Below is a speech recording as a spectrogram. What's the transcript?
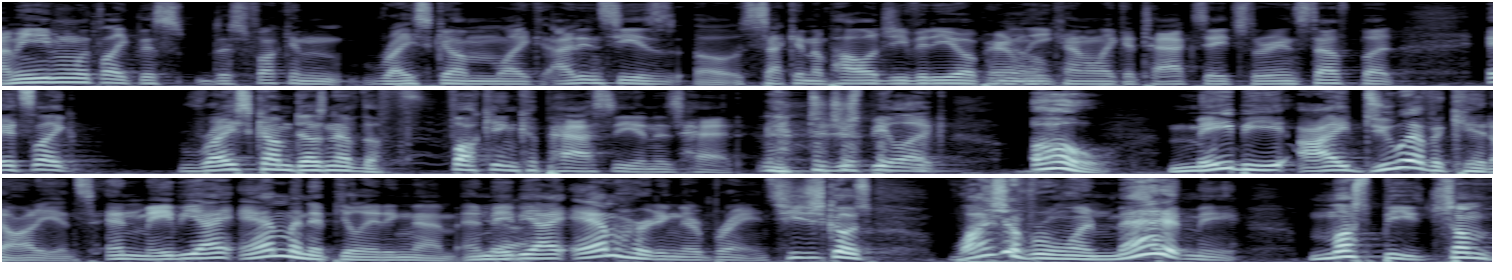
I mean, even with like this this fucking rice gum, like I didn't see his uh, second apology video. Apparently, No. he kind of like attacks H three and stuff. But it's like rice gum doesn't have the fucking capacity in his head to just be like, oh, maybe I do have a kid audience, and maybe I am manipulating them, and maybe Yeah. I am hurting their brains. He just goes, why is everyone mad at me? Must be some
